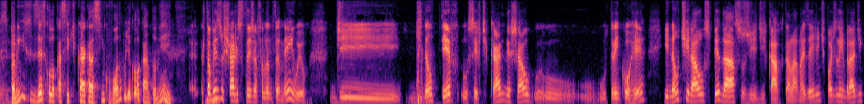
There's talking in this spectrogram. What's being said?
É. Para mim, se quisesse colocar safety car cada cinco voltas, podia colocar, não tô nem aí. Talvez o Charles esteja falando também, Will, de, de não ter o safety car e deixar o, o, o trem correr e não tirar os pedaços de, de carro que está lá. Mas aí a gente pode lembrar de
